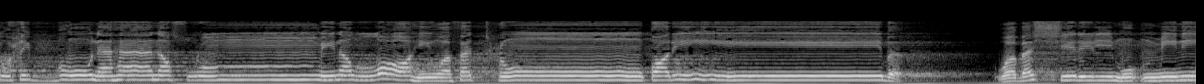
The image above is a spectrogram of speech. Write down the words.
تحبونها نصر من الله وفتح قريب. وبشر المؤمنين.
